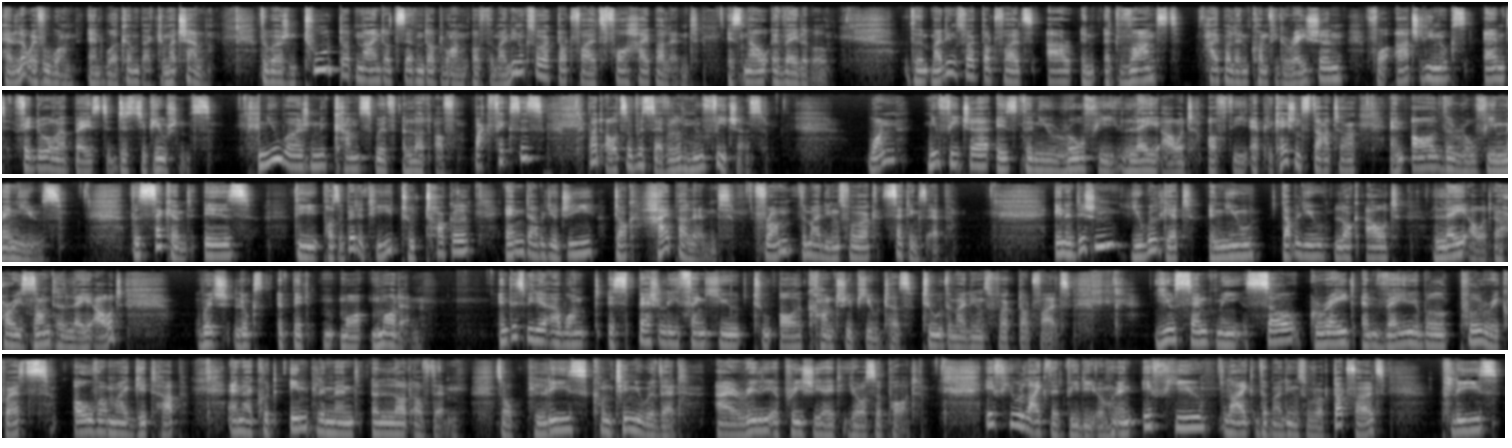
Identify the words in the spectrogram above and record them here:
Hello everyone and welcome back to my channel. The version 2.9.7.1 of the mylinuxwork.files for Hyprland is now available. The mylinuxwork.files are an advanced Hyprland configuration for Arch Linux and Fedora based distributions. The new version comes with a lot of bug fixes, but also with several new features. One New feature is the new Rofi layout of the application starter and all the Rofi menus. The second is the possibility to toggle NWG dock Hyprland from the My Linux for Work settings app. In addition, you will get a new wlogout layout, a horizontal layout, which looks a bit more modern. In this video, I want especially thank you to all contributors to the mylinuxwork.files. You sent me so great and valuable pull requests over my GitHub and I could implement a lot of them. So please continue with that. I really appreciate your support. If you like that video and if you like the mylinuxwork.files, please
